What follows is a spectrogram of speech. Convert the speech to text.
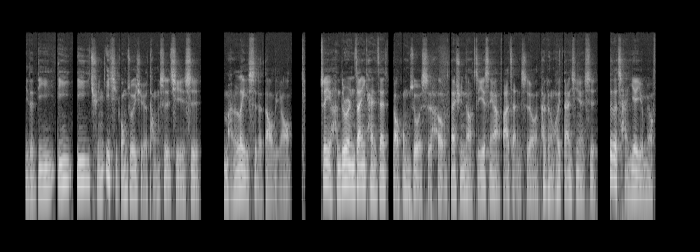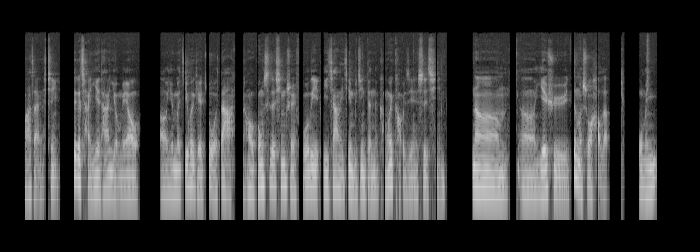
你的第一第一第一群一起工作一起的同事，其实是蛮类似的道理哦。所以很多人在一开始在找工作的时候，在寻找职业生涯发展的时候，他可能会担心的是这个产业有没有发展性，这个产业它有没有呃有没有机会可以做大，然后公司的薪水福利离家里近不近等等，可能会考虑这件事情。那呃，也许这么说好了，我们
